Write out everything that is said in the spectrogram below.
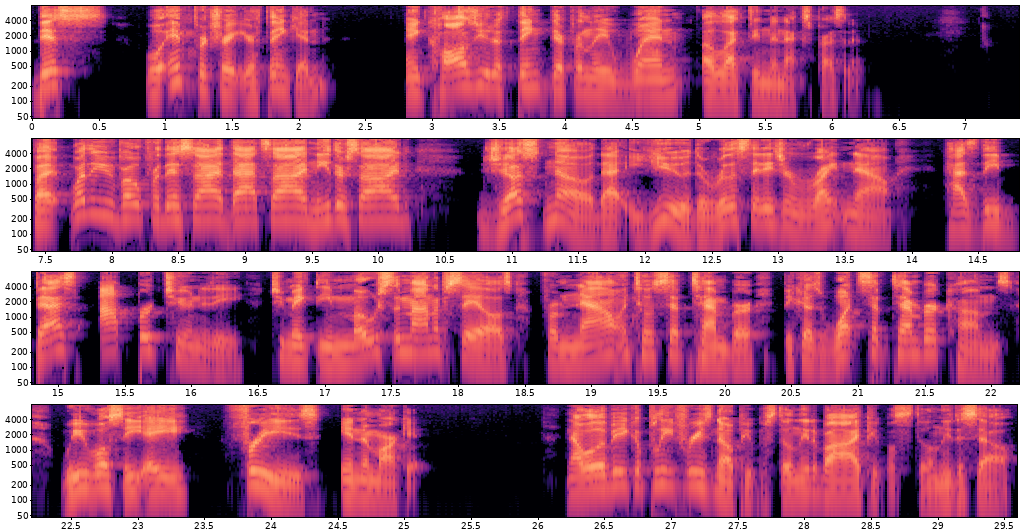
This will infiltrate your thinking and cause you to think differently when electing the next president. But whether you vote for this side, that side, neither side, just know that you, the real estate agent right now, has the best opportunity to make the most amount of sales from now until September because once September comes, we will see a freeze in the market. Now, will it be a complete freeze? No, people still need to buy, people still need to sell.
